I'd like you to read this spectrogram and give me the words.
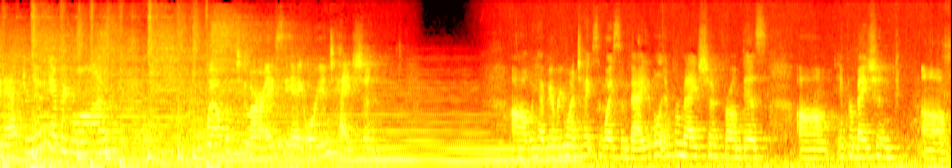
Good afternoon, everyone. Welcome to our ACA orientation. Uh, we hope everyone takes away some valuable information from this um, information um,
